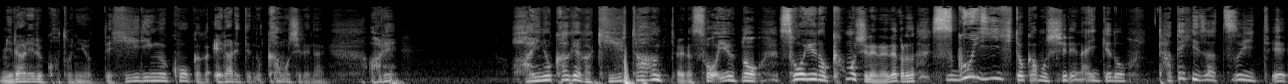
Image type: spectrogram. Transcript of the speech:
見られることによってヒーリング効果が得られてるのかもしれない。あれ？肺の影が消えたみたいな、そういうの、そういうのかもしれない。だから、すごいいい人かもしれないけど、縦膝ついて、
